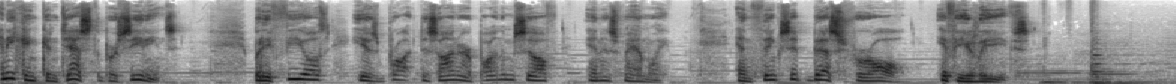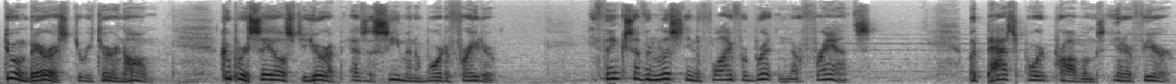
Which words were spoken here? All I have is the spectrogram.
and he can contest the proceedings, but he feels he has brought dishonor upon himself and his family, and thinks it best for all if he leaves. Too embarrassed to return home, Cooper sails to Europe as a seaman aboard a freighter. Thinks of enlisting to fly for Britain or France, but passport problems interfere.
